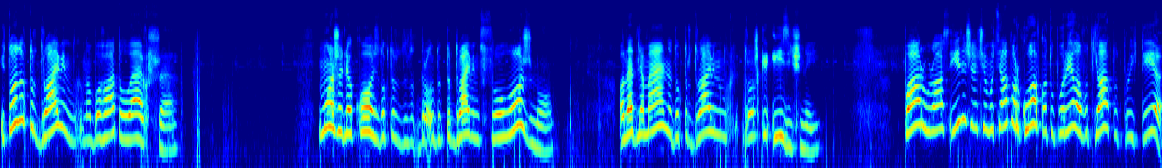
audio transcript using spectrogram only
І то доктор драйвінг набагато легше. Може для когось доктор, доктор драйвінг сложно. Але для мене доктор драйвінг трошки ізічний. Пару раз ізічний, чим оця парковка тупорила, от як тут пройти.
